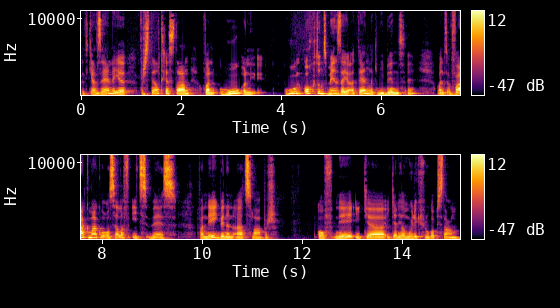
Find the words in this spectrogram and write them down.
Het kan zijn dat je versteld gaat staan van hoe een, hoe een ochtendmens dat je uiteindelijk niet bent. Want vaak maken we onszelf iets wijs. Van nee, ik ben een uitslaper. Of nee, ik, uh, ik kan heel moeilijk vroeg opstaan.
